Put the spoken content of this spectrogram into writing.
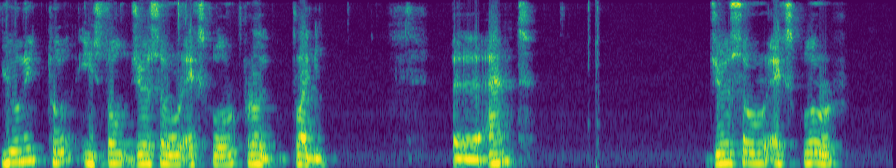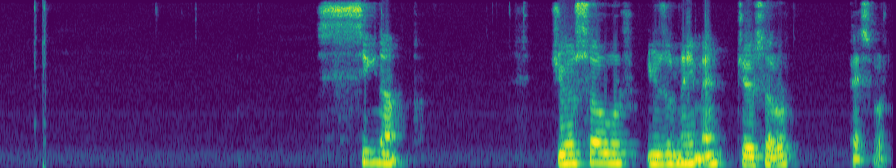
You need to install GeoServer Explorer plugin. Uh, and GeoServer Explorer sign up GeoServer username and GeoServer password.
